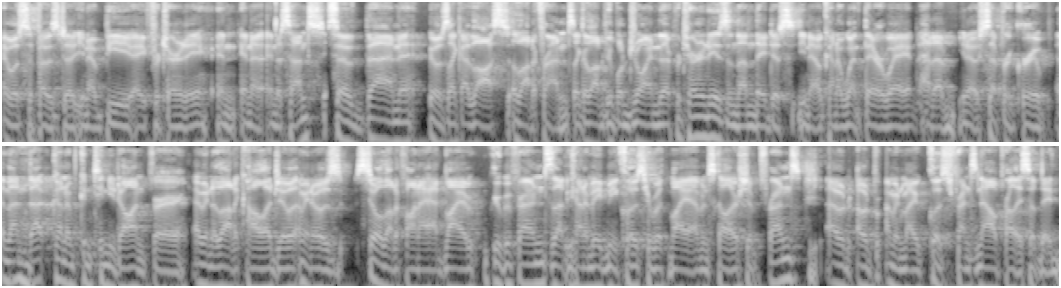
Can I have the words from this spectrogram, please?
it was supposed to, you know, be a fraternity in, in, a, in a sense. So then it was like I lost a lot of friends. Like a lot of people joined their fraternities and then they just, you know, kind of went their way and had a, you know, separate group. And then that kind of continued on for, I mean, a lot of college. Was, I mean, it was still a lot of fun. I had my group of friends that kind of made me closer with my Evan Scholarship friends. I would, I would, I mean, my my close friends now probably said they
